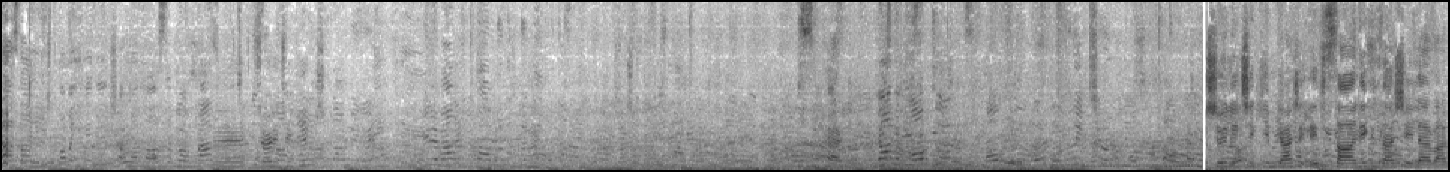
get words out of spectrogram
biraz daha geliştim ama yine de iş yapmam lazım. Yok ben Şöyle çekeyim. Bir de ben mutfağımı Süper. Yani altı, altı yıldır boyunu içiyorum. Şöyle çekeyim. Gerçek efsane güzel şeyler var.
